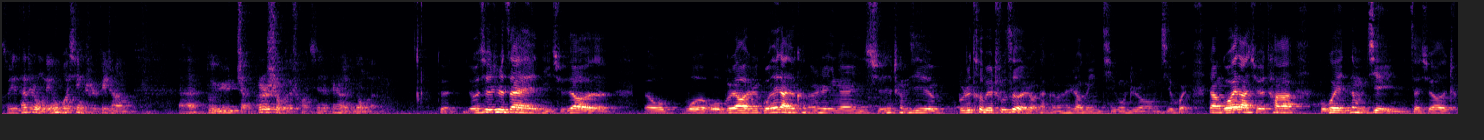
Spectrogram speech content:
所以它这种灵活性是非常呃对于整个社会的创新是非常有用的。对，尤其是在你学校的，呃，我我我不知道是国内大学，可能是应该你学习成绩不是特别出色的时候，他可能很少给你提供这种机会。但是国外大学他不会那么介意你在学校的成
